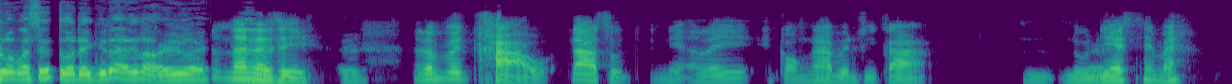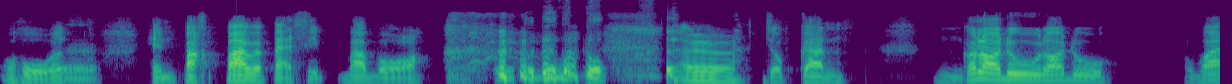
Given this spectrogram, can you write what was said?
รวมกันซื้อตัวหนึ่งก็ได้หรือเปล่าไม่รู้เลยนั่นน่ะสิเออแล้วเป็นข่าวล่าสุดเนี่ยอะไรกองหน้าเบนฟิก้านูเนสใช่ไหมโอ้โหเออเห็นปักป้ายไว้แปดสิบบ้าบอเออตัวเดียวหมดงบเออ จบกันอืมก็รอดูรอดู ผมว่า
